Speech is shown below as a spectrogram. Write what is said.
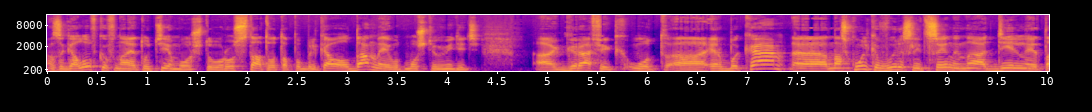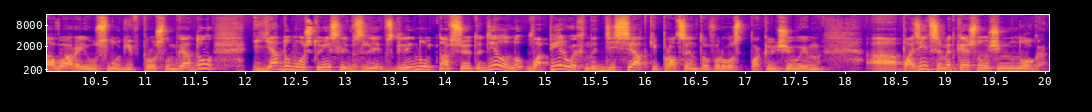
заголовков на эту тему, что Росстат вот опубликовал данные, вот можете увидеть график от а, РБК, а, насколько выросли цены на отдельные товары и услуги в прошлом году. Я думаю, что если взглянуть на все это дело, ну, во-первых, на десятки процентов рост по ключевым позициям, это, конечно, очень много.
